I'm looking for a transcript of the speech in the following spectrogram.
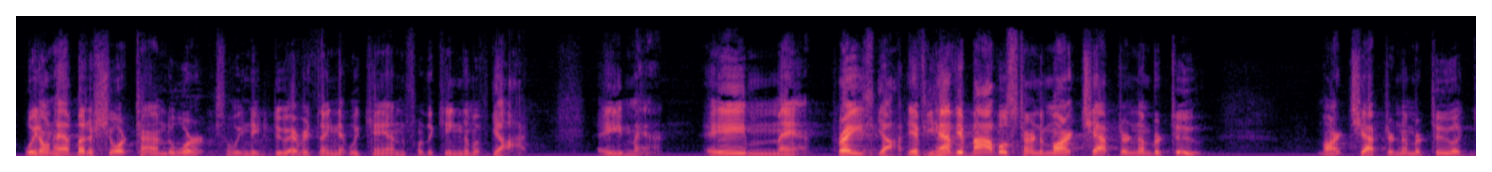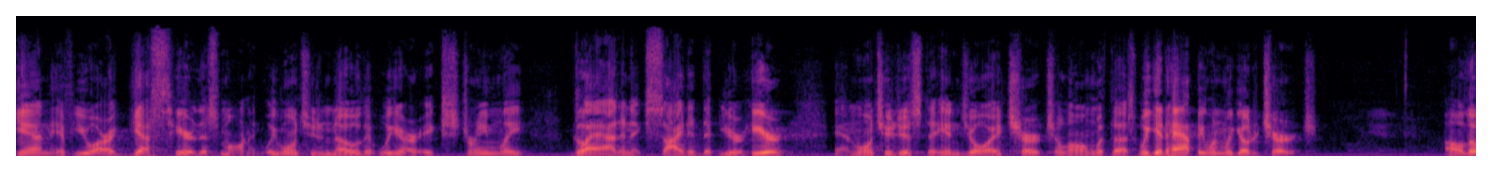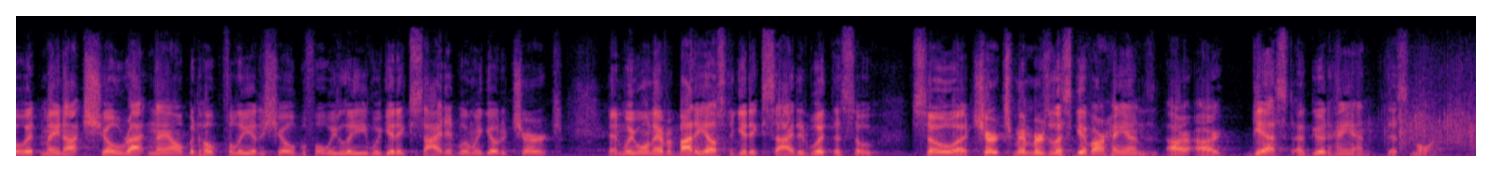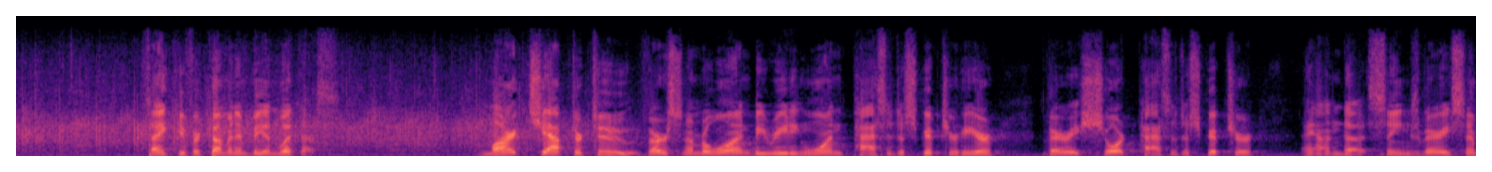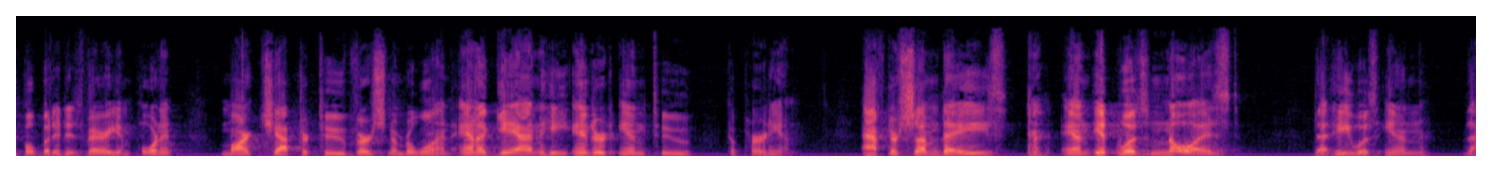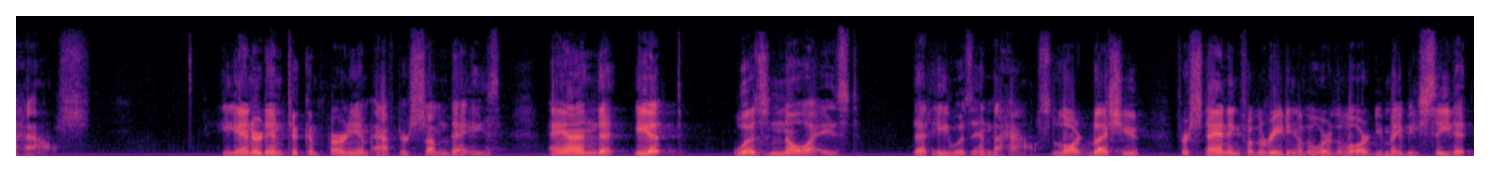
we don't have but a short time to work, so we need to do everything that we can for the kingdom of God. Amen. Amen. Praise God. If you have your Bibles, turn to Mark chapter number 2. Mark chapter number 2. Again, if you are a guest here this morning, we want you to know that we are extremely glad and excited that you're here and want you just to enjoy church along with us. We get happy when we go to church. Although it may not show right now, but hopefully it'll show before we leave. We get excited when we go to church, and we want everybody else to get excited with us. So, so uh, church members, let's give our hands, our, our guest, a good hand this morning. Thank you for coming and being with us. Mark chapter 2, verse number 1. Be reading one passage of Scripture here. Very short passage of Scripture and uh, seems very simple, but it is very important. Mark chapter 2, verse number 1. And again he entered into Capernaum. After some days, and it was noised that he was in the house. He entered into Capernaum after some days, and it was noised that he was in the house. Lord bless you for standing for the reading of the word of the Lord. You may be seated.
